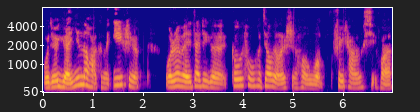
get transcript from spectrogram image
我觉得原因的话，可能一是我认为在这个沟通和交流的时候，我非常喜欢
